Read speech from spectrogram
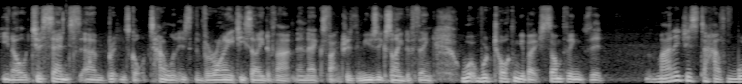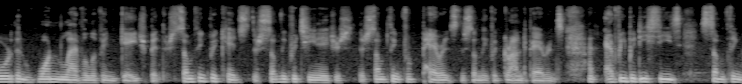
You know, to a sense, um, Britain's Got Talent is the variety side of that, and X Factor is the music side of thing. We're, we're talking about something that manages to have more than one level of engagement. There's something for kids, there's something for teenagers, there's something for parents, there's something for grandparents, and everybody sees something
